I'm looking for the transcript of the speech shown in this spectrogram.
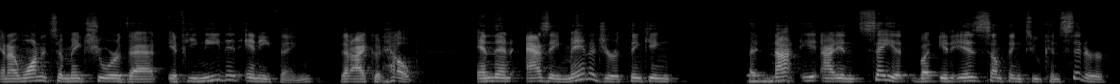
and I wanted to make sure that if he needed anything that I could help. And then as a manager thinking not I didn't say it, but it is something to consider.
